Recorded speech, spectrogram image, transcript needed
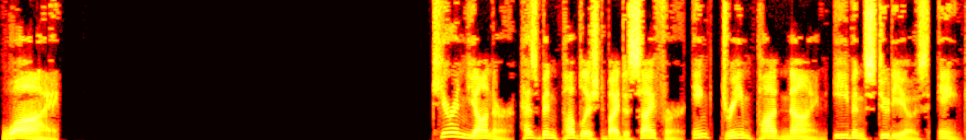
Y Kieran Yanner, has been published by Decipher, Inc., Dream Pod 9, Eden Studios, Inc.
